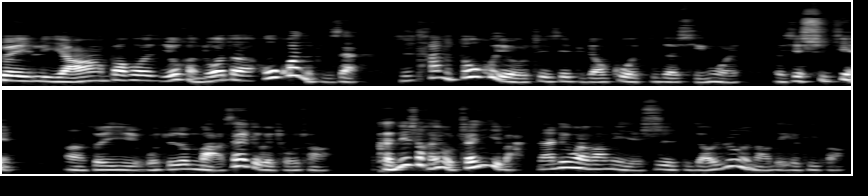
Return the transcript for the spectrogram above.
对里昂，包括有很多的欧冠的比赛。其实他们都会有这些比较过激的行为和一些事件啊，所以我觉得马赛这个球场肯定是很有争议吧。那另外一方面也是比较热闹的一个地方。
